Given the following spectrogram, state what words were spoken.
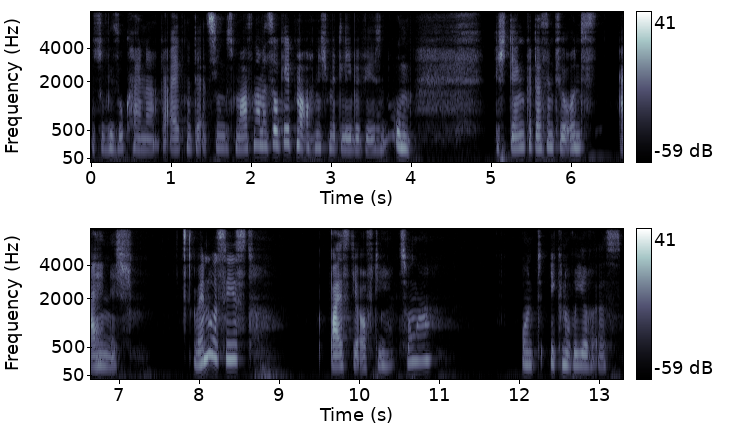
sowieso keine geeignete Erziehungsmaßnahme. So geht man auch nicht mit Lebewesen um. Ich denke, da sind wir uns einig. Wenn du es siehst, beiß dir auf die Zunge und ignoriere es,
